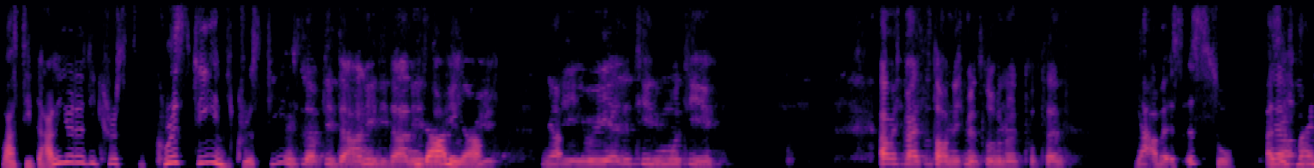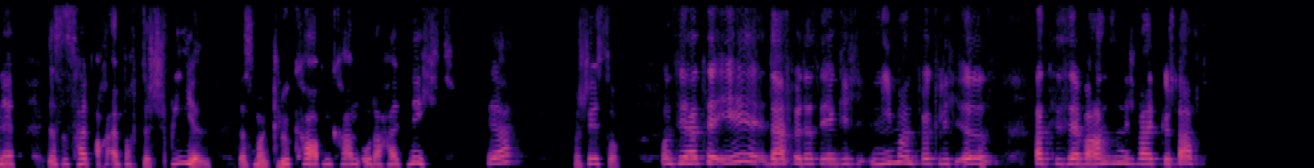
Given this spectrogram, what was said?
War es die Dani oder die Christ Christine? Die Christine. ich glaube, die Dani, die Dani Die Dani, die, ja. Ja. die Reality-Mutti. Aber ich weiß es auch nicht mehr zu 100 Prozent. Ja, aber es ist so. Also Ja. ich meine, das ist halt auch einfach das Spiel, dass man Glück haben kann oder halt nicht. Ja. Verstehst du? Und sie hat ja eh dafür, dass sie eigentlich niemand wirklich ist, hat sie es ja wahnsinnig weit geschafft.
